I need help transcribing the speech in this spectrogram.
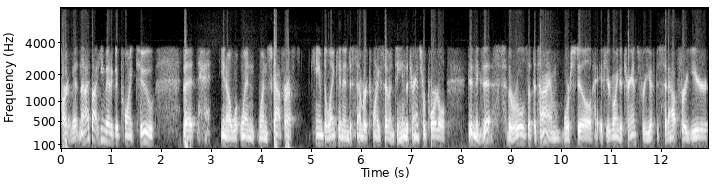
part of it. And then I thought he made a good point too, that you know when when Scott Frost came to Lincoln in December 2017, the transfer portal didn't exist. The rules at the time were still if you're going to transfer, you have to sit out for a year.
